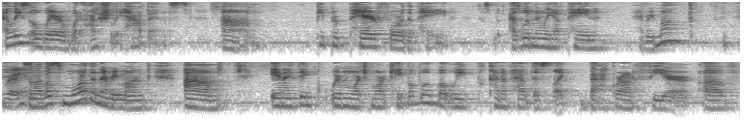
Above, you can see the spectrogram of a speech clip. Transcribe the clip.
at least aware of what actually happens. Um, be prepared for the pain. As women, we have pain every month. Right. Some of us more than every month. Um, and I think we're much more capable, but we kind of have this like background fear of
